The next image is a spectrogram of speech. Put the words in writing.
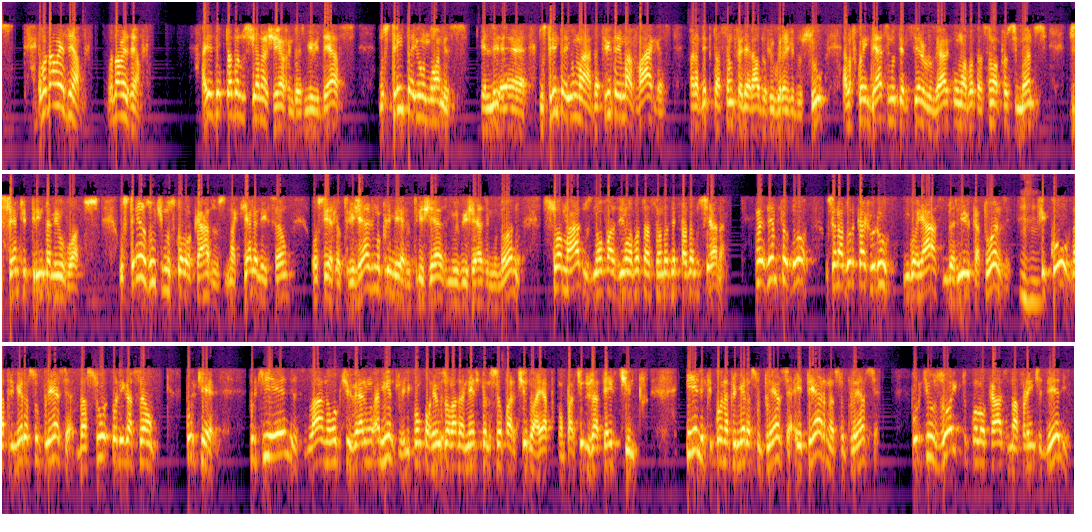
Eu vou dar um exemplo. Vou dar um exemplo. A ex-deputada Luciana Genro, em 2010, dos 31 nomes, ele, é, dos 31, das 31 vagas para a deputação federal do Rio Grande do Sul, ela ficou em 13º lugar com uma votação aproximando-se de 130 mil votos. Os três últimos colocados naquela eleição, ou seja, o 31º, o 30 e o 29 somados não faziam a votação da deputada Luciana. Um exemplo que eu dou, o senador Cajuru, em Goiás, em 2014, uhum. ficou na primeira suplência da sua coligação. Por quê? Porque eles lá não obtiveram, minto, ele concorreu isoladamente pelo seu partido à época, um partido já até extinto. Ele ficou na primeira suplência, eterna suplência, porque os oito colocados na frente dele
